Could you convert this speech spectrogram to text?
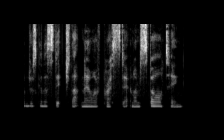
I'm just going to stitch that now I've pressed it and I'm starting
